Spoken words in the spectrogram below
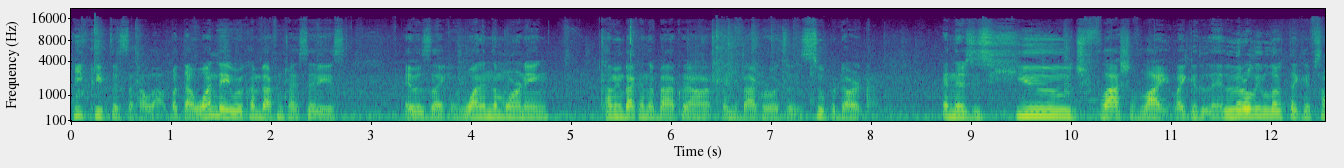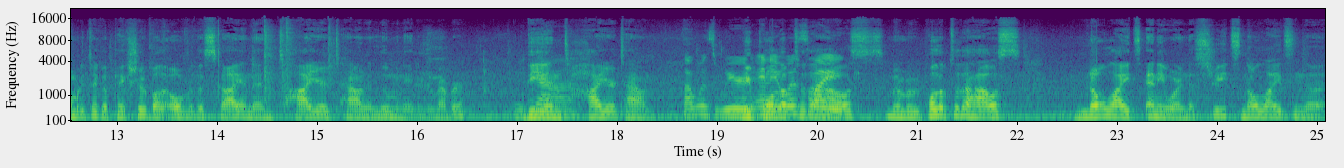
he creeped us the hell out. But that one day we were coming back from Tri Cities, it was like one in the morning, coming back in the background in the back roads. It was super dark. And there's this huge flash of light. Like it, it literally looked like if somebody took a picture, but over the sky, and the entire town illuminated. Remember, the Yeah. entire town. That was weird. We pulled up to the like, house. Remember, we pulled up to the house. No lights anywhere in the streets. No lights in the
